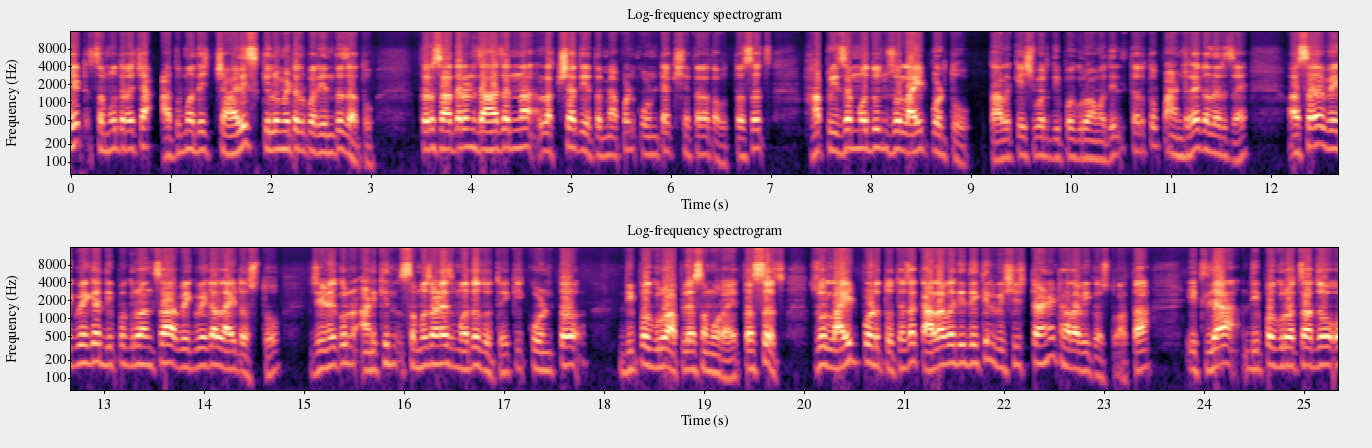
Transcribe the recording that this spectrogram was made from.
थेट समुद्राच्या आतमध्ये चाळीस किलोमीटरपर्यंत जातो. तर साधारण जहाजांना लक्षात येतं मी आपण कोणत्या क्षेत्रात आहोत? तसंच हा प्रिझममधून जो लाइट पडतो तालकेश्वर दीपगृहामधील तर तो पांढऱ्या कलरचा आहे. असं वेगवेगळ्या दीपगृहांचा वेगवेगळा लाइट असतो जेणेकरून आणखीन समजण्यास मदत होते की कोणतं दीपगृह आपल्यासमोर आहे. तसंच जो लाइट पडतो त्याचा कालावधी देखील विशिष्ट आणि ठराविक असतो. आता इथल्या दीपगृहाचा जो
